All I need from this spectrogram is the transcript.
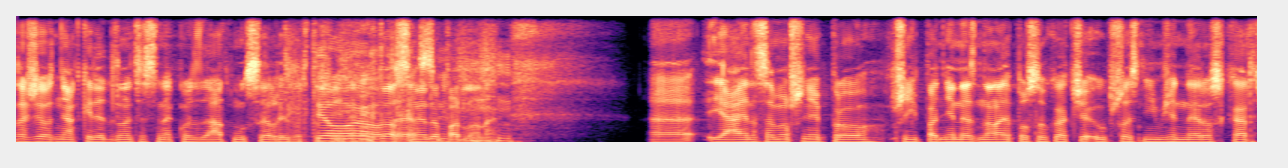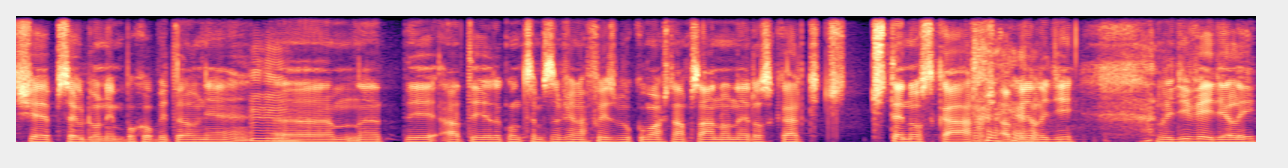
takže nějaký deadline jste si nakonec dát museli, protože Jo, jo, to, to asi jasný. nedopadlo, ne? Eh, Já jen samozřejmě pro případně neznalé posluchače upřesním, že Neroskarč je pseudonym, pochopitelně. Mhm. Mm-hmm. Ty, a ty dokonce myslím, že na Facebooku máš napsáno Neroskarč, čtenoskarč, aby lidi, lidi věděli.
